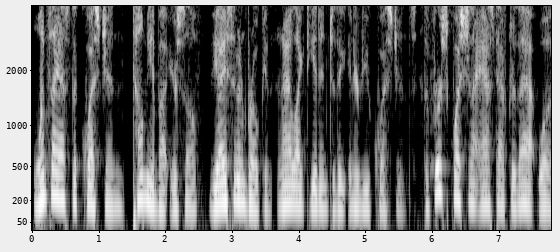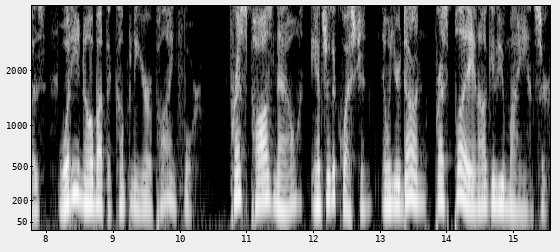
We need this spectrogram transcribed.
Once I ask the question, tell me about yourself, the ice had been broken, and I like to get into the interview questions. The first question I asked after that was, What do you know about the company you're applying for? Press pause now, answer the question, and when you're done, press play and I'll give you my answer.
